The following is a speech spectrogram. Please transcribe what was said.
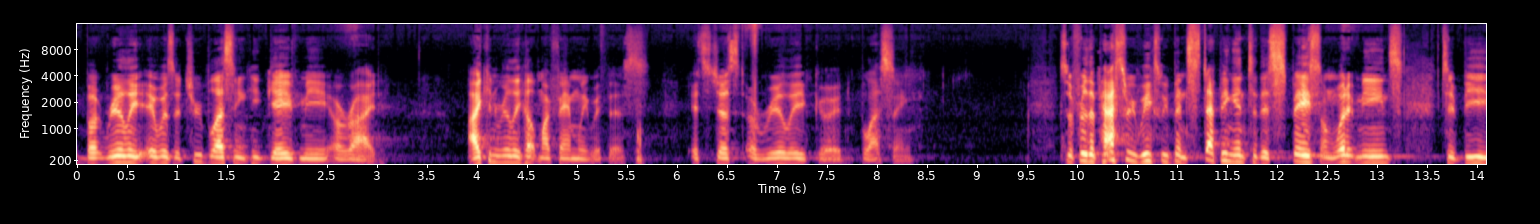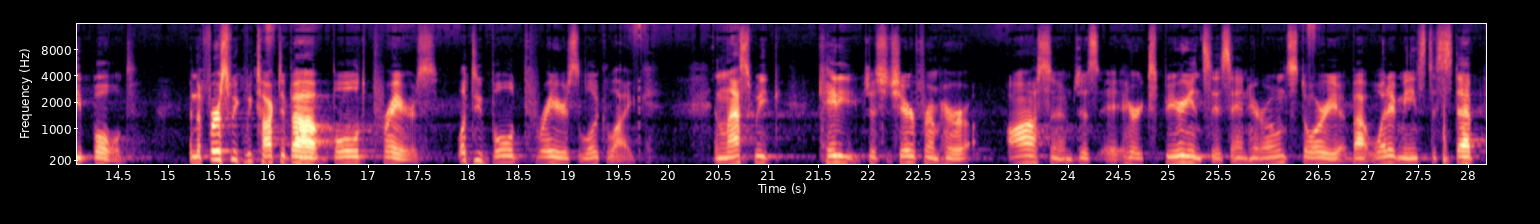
but really it was a true blessing he gave me a ride. I can really help my family with this. It's just a really good blessing. So, for the past three weeks, we've been stepping into this space on what it means to be bold. And the first week, we talked about bold prayers. What do bold prayers look like? And last week, Katie just shared from her awesome, just eh, her experiences and her own story about what it means to step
